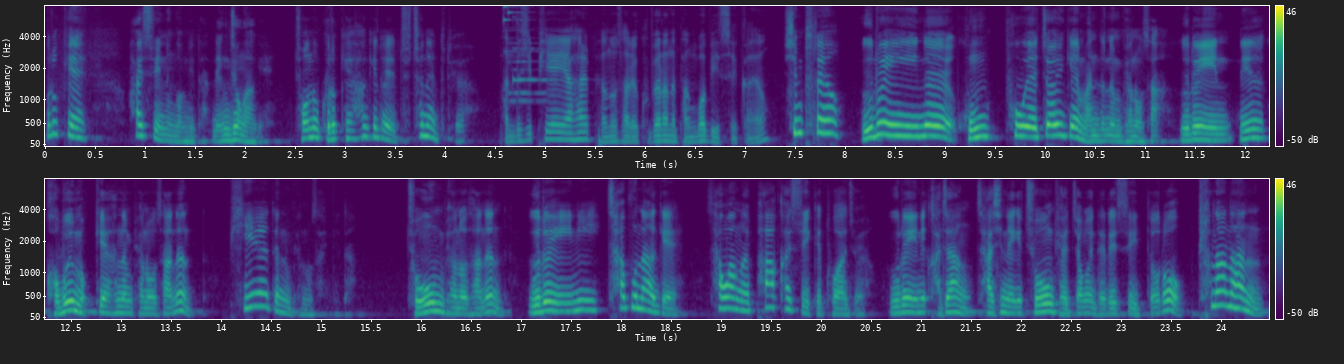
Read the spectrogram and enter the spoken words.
그렇게 할 수 있는 겁니다. 냉정하게. 저는 그렇게 하기를 추천해 드려요. 반드시 피해야 할 변호사를 구별하는 방법이 있을까요? 심플해요. 의뢰인을 공포에 쩔게 만드는 변호사, 의뢰인을 겁을 먹게 하는 변호사는 피해야 되는 변호사입니다. 좋은 변호사는 의뢰인이 차분하게 상황을 파악할 수 있게 도와줘요. 의뢰인이 가장 자신에게 좋은 결정을 내릴 수 있도록 편안한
